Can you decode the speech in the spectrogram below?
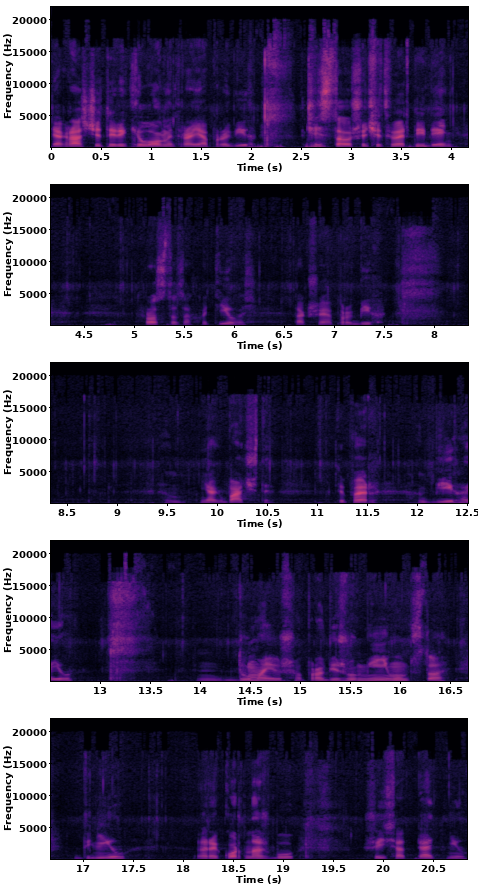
якраз 4 кілометри я пробіг. Чисто, що четвертий день. Просто захотілося. Так що я пробіг. Ем, Як бачите, тепер бігаю. Думаю, що пробіжу мінімум 100 днів. Рекорд наш був 65 днів.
